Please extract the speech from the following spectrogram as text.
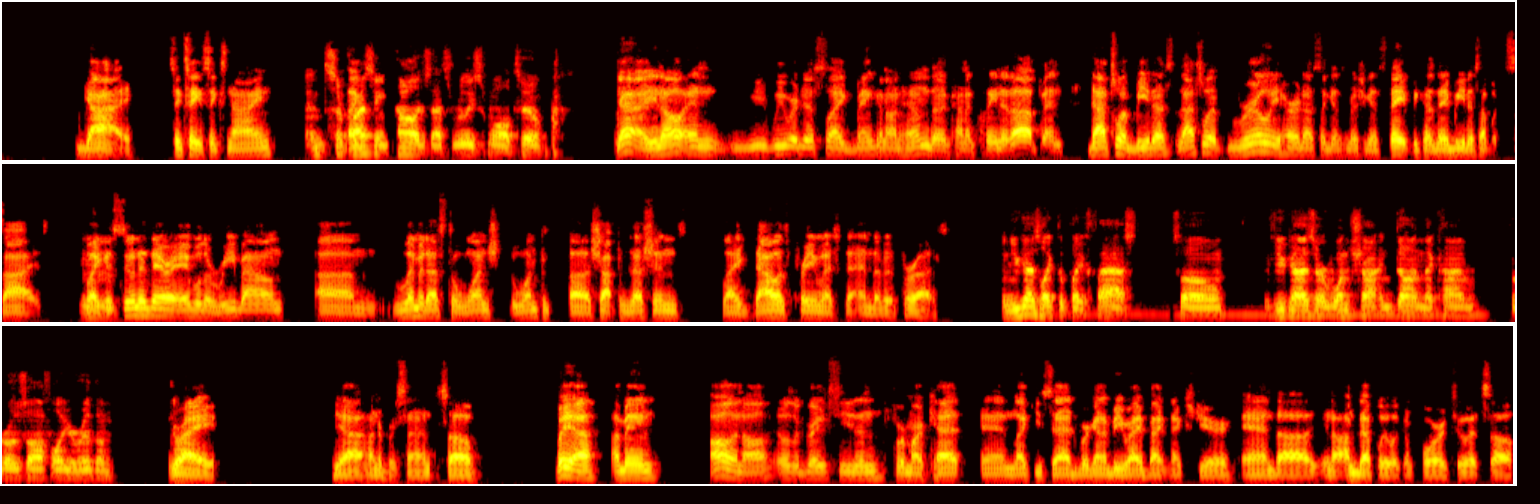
guy. Six eight, six nine. and surprising in college, that's really small too. Yeah, you know, and we, we were just like banking on him to kind of clean it up. And that's what beat us. That's what really hurt us against Michigan State because they beat us up with size. Like Mhm. as soon as they were able to rebound, um, limit us to one, sh- one uh, shot possessions, like that was pretty much the end of it for us. and you guys like to play fast, so if you guys are one shot and done, that kind of throws off all your rhythm. Right. Yeah, 100%. So, but yeah, I mean, all in all, it was a great season for Marquette. And like you said, we're going to be right back next year. And, uh, you know, I'm definitely looking forward to it. So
